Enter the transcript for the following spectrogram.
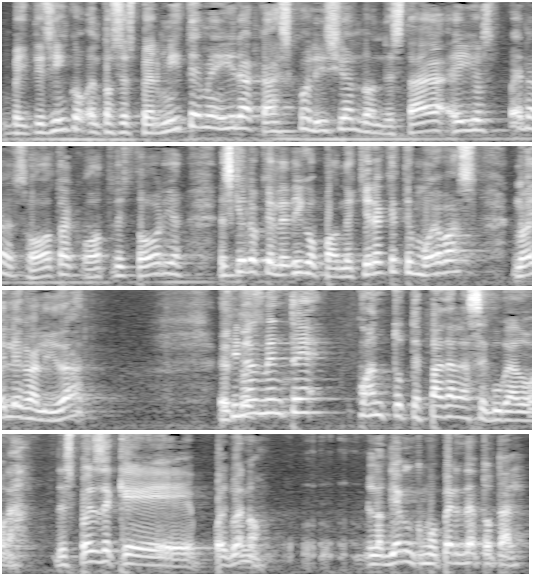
25, entonces permíteme ir a Cash Collision donde está ellos, bueno, es otra, otra historia. Es que lo que le digo, para donde quiera que te muevas, no hay legalidad. Entonces, Finalmente, ¿cuánto te paga la aseguradora? Después de que, pues bueno, lo dieron como pérdida total.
